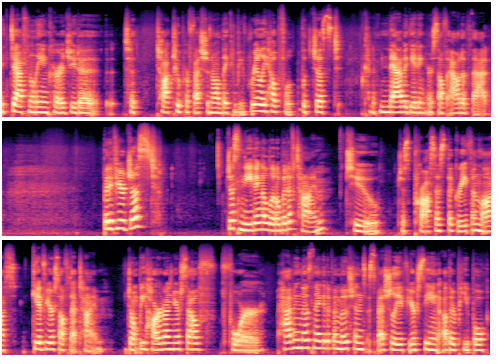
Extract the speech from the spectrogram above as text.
I definitely encourage you to to talk to a professional. They can be really helpful with just kind of navigating yourself out of that. But if you're just just needing a little bit of time to just process the grief and loss, give yourself that time. Don't be hard on yourself for having those negative emotions, especially if you're seeing other people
